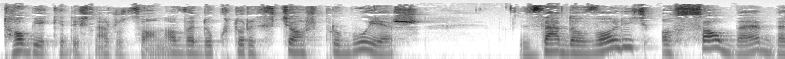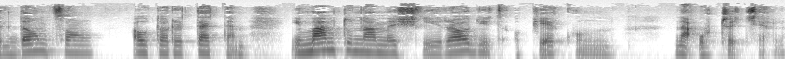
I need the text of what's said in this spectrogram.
tobie kiedyś narzucono, według których wciąż próbujesz zadowolić osobę będącą autorytetem. I mam tu na myśli rodzic, opiekun, nauczyciel.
